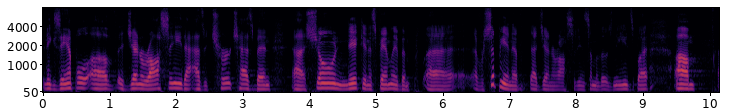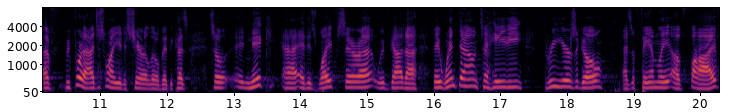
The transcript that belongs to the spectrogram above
an example of the generosity that as a church has been uh, shown. Nick and his family have been uh, a recipient of that generosity and some of those needs. But um, before that, I just want you to share a little bit because so uh, Nick uh, and his wife Sarah, we've got uh, they went down to Haiti three years ago as a family of five.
